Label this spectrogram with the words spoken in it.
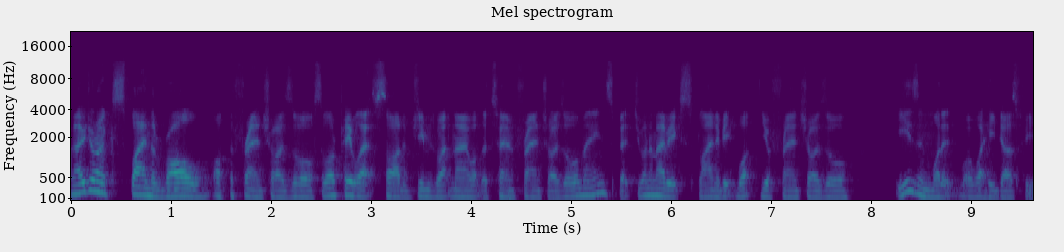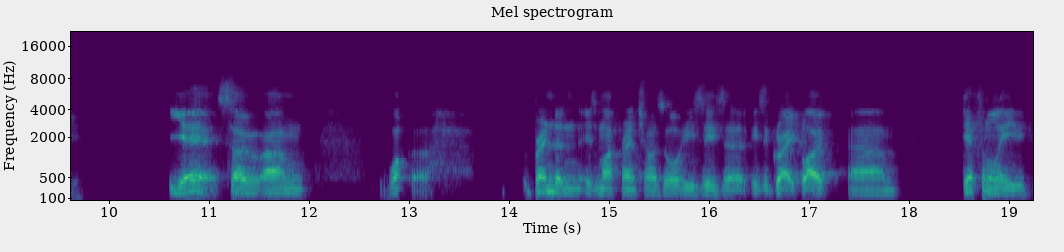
Maybe you want to explain the role of the franchisor. So a lot of people outside of Jim's won't know what the term franchisor means, but do you want to maybe explain a bit what your franchisor is and what it, what he does for you? Yeah. So um, what uh, Brendan is my franchisor. He's he's a he's a great bloke. Um, definitely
